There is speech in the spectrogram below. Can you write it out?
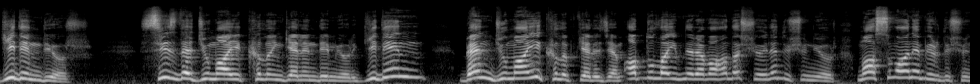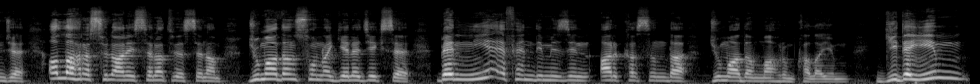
Gidin diyor. Siz de cumayı kılın gelin demiyor. Gidin ben cumayı kılıp geleceğim. Abdullah İbni Revaha da şöyle düşünüyor. Masumane bir düşünce. Allah Resulü aleyhissalatü vesselam cumadan sonra gelecekse ben niye Efendimizin arkasında cumadan mahrum kalayım? Gideyim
